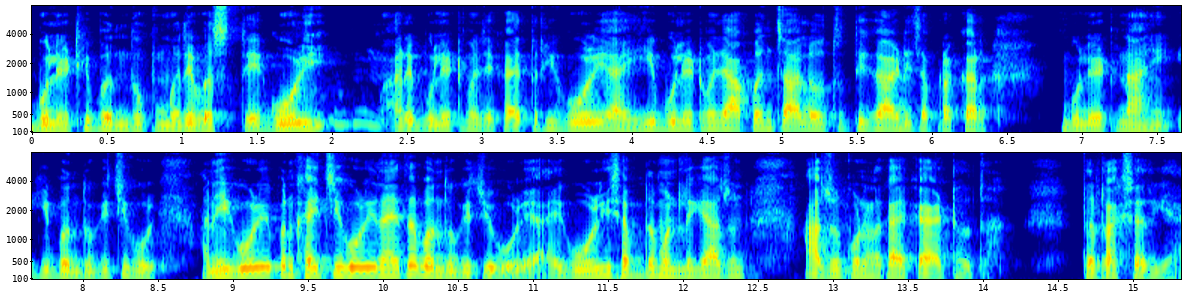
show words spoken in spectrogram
बुलेट ही बंदूकमध्ये बसते. गोळी अरे बुलेट म्हणजे काय? तर ही गोळी आहे. ही बुलेट म्हणजे आपण चालवतो. ती गाडीचा प्रकार बुलेट नाही ही बंदुकीची गोळी. आणि ही गोळी पण खायची गोळी नाही तर बंदुकीची गोळी आहे. गोळी शब्द म्हटलं की अजून अजून कोणाला काय काय आठवतं? तर लक्षात घ्या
